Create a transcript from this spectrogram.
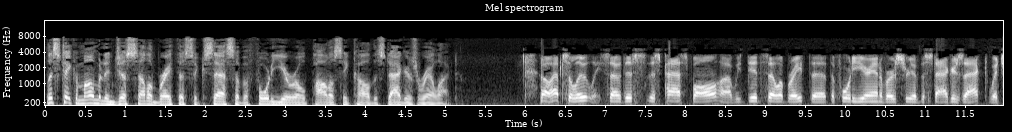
Let's take a moment and just celebrate the success of a 40 year old policy called the Staggers Rail Act. Oh, absolutely. So this this past fall, uh, we did celebrate the the 40 year anniversary of the Staggers Act, which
